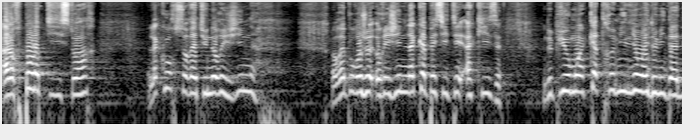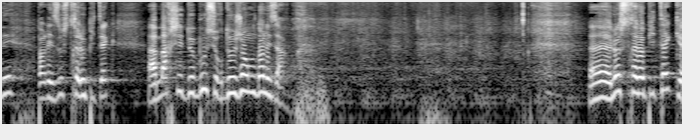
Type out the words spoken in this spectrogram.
Alors pour la petite histoire, la course aurait une origine, aurait pour origine la capacité acquise depuis au moins 4 millions et demi d'années par les australopithèques à marcher debout sur deux jambes dans les arbres. Euh, L'australopithèque,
